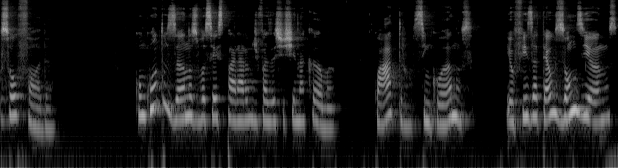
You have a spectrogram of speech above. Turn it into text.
sou foda. Com quantos anos vocês pararam de fazer xixi na cama? Quatro? Cinco anos? Eu fiz até os onze anos,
